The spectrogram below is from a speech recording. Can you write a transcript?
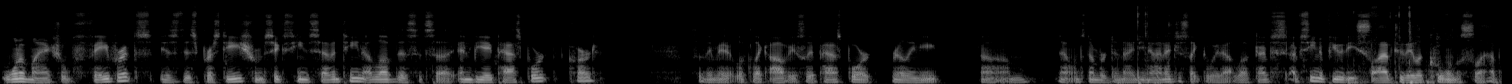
One of my actual favorites is this Prestige from 1617. I love this. It's a NBA Passport card. So they made it look like obviously a passport. Really neat. Um, that one's numbered to 99. I just like the way that looked. I've, I've seen a few of these slab too. They look cool in the slab.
